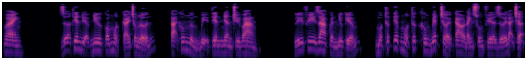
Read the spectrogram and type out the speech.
vâng. Giữa thiên địa như có một cái trông lớn, tại không ngừng bị tiên nhân truy vang. Lý phi ra quyền như kiếm, một thức tiếp một thức không biết trời cao đánh xuống phía dưới đại trận.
